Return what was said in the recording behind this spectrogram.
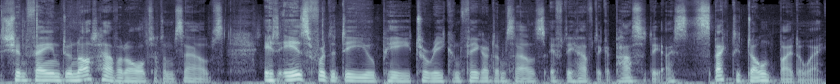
Sinn Féin do not have it all to themselves. It is for the DUP to reconfigure themselves if they have the capacity. I suspect they don't, by the way.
